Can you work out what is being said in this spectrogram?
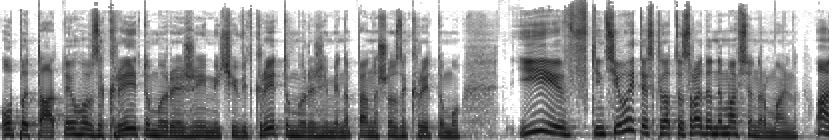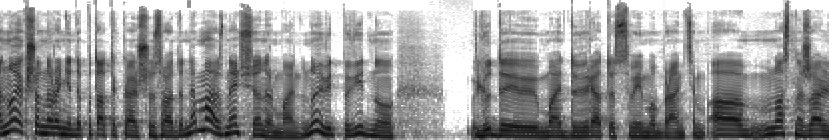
Опитати його в закритому режимі чи в відкритому режимі, напевно, що в закритому. І в кінці вийти і сказати, зради нема, все нормально. А, ну якщо народні депутати кажуть, що зради нема, значить все нормально. Ну і відповідно люди мають довіряти своїм обранцям. А у нас, на жаль,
